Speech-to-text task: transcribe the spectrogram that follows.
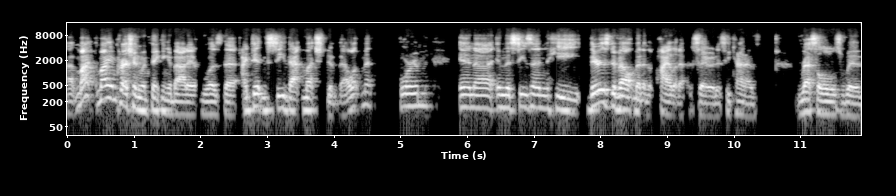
Uh, my my impression when thinking about it was that I didn't see that much development for him in uh in the season. He there is development in the pilot episode as he kind of wrestles with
